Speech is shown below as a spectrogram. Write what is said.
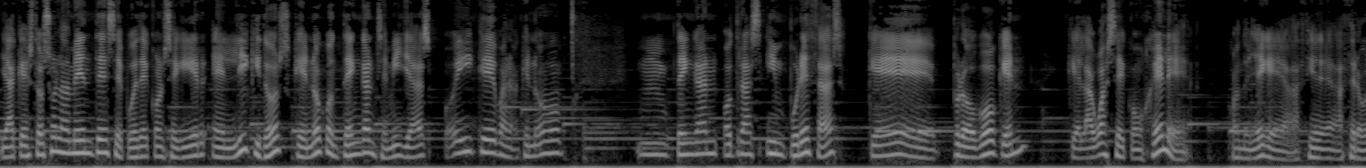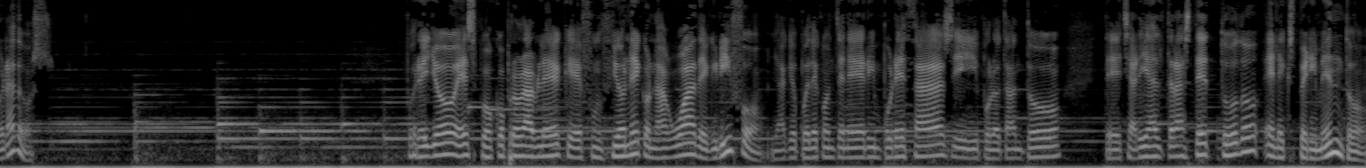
ya que esto solamente se puede conseguir en líquidos que no contengan semillas y que, bueno, que no mm, tengan otras impurezas que provoquen que el agua se congele cuando llegue a 0 grados. Por ello es poco probable que funcione con agua de grifo, ya que puede contener impurezas y por lo tanto te echaría al traste todo el experimento.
